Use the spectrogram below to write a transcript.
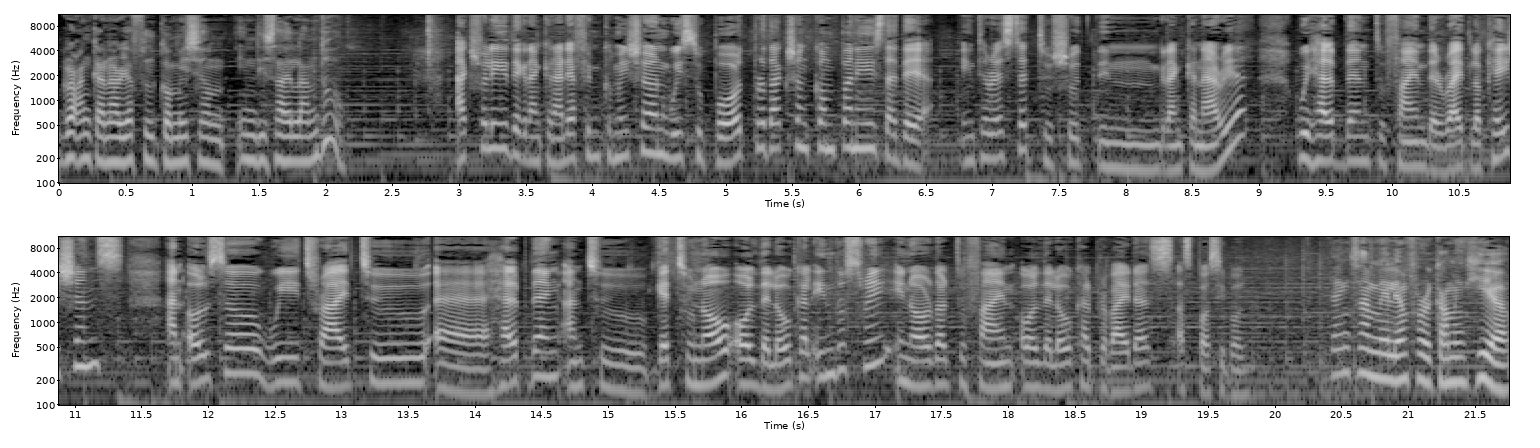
Gran Canaria Film Commission in this island do? Actually, the Gran Canaria Film Commission, we support production companies that they are interested to shoot in Gran Canaria. We help them to find the right locations, and also we try to uh, help them and to get to know all the local industry in order to find all the local providers as possible. Thanks a million for coming here.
